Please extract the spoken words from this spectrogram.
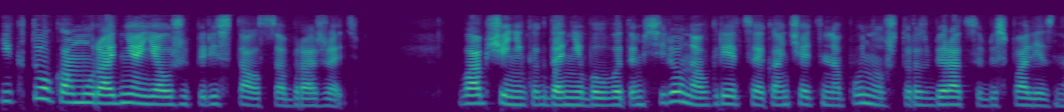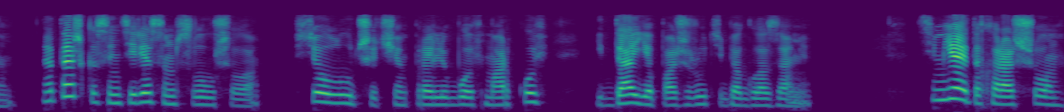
И кто кому родня, я уже перестал соображать. Вообще никогда не был в этом силен, а в Греции окончательно понял, что разбираться бесполезно. Наташка с интересом слушала. Все лучше, чем про любовь-морковь и да, я пожру тебя глазами. Семья – это хорошо.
